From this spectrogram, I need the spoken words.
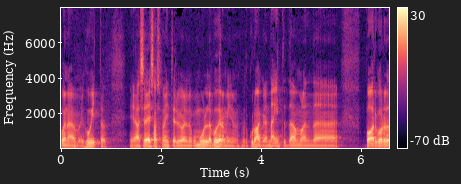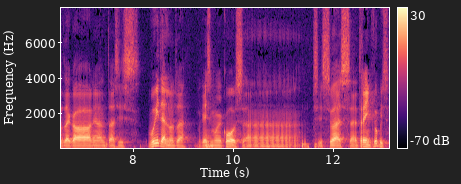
põnev või huvitav ja see esmaspäeva intervjuu oli nagu mulle võõram inimene, kunagi olen näinud teda, ma olen äh, paar korda temaga nii-öelda siis võidelnud, me käisime koos äh, siis ühes treeningklubis.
